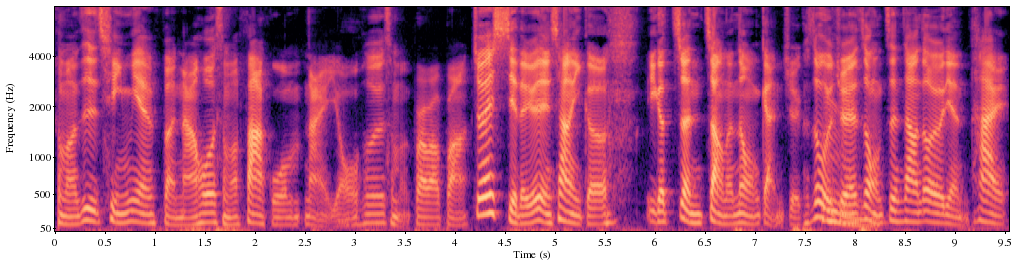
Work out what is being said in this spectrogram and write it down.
什么日清面粉啊，或者什么法国奶油，或者什么叭叭叭，就会写的有点像一个一个阵仗的那种感觉。可是我觉得这种阵仗都有点太。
